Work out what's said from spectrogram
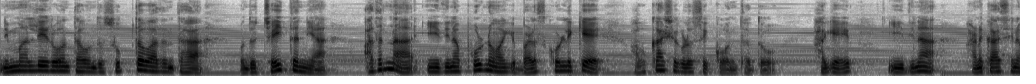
ನಿಮ್ಮಲ್ಲಿರುವಂತಹ ಒಂದು ಸುಪ್ತವಾದಂತಹ ಒಂದು ಚೈತನ್ಯ, ಅದನ್ನು ಈ ದಿನ ಪೂರ್ಣವಾಗಿ ಬಳಸ್ಕೊಳ್ಳಿಕ್ಕೆ ಅವಕಾಶಗಳು ಸಿಕ್ಕುವಂಥದ್ದು. ಹಾಗೆ ಈ ದಿನ ಹಣಕಾಸಿನ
